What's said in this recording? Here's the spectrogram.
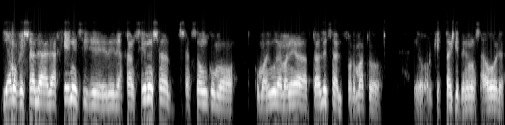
digamos que ya la, génesis de, las canciones ya, ya son como, como de alguna manera adaptables al formato eh, orquestal que tenemos ahora.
